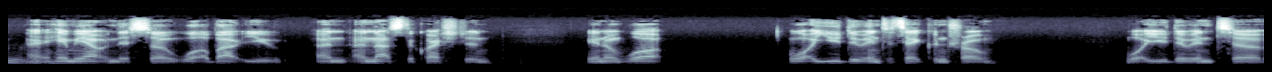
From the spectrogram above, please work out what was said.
Mm. uh, hear me out on this. So, what about you? And and that's the question. You know, what what are you doing to take control? What are you doing to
